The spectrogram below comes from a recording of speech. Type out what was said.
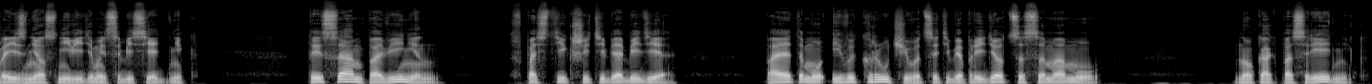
произнес невидимый собеседник. «Ты сам повинен в постигшей тебя беде. Поэтому и выкручиваться тебе придется самому. Но как посредник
